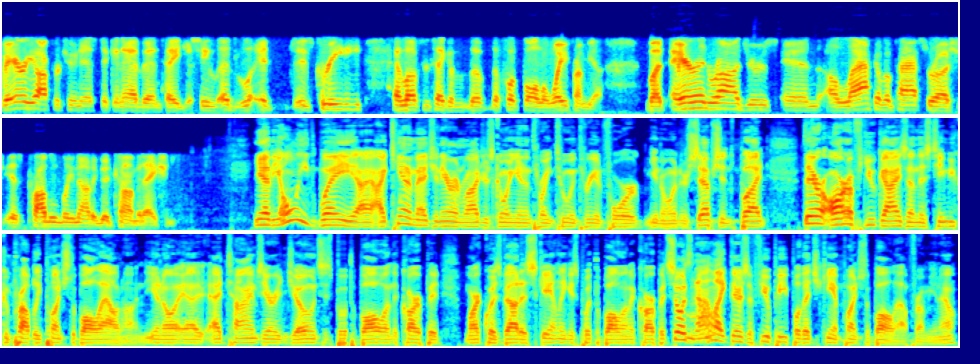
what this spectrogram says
very opportunistic and advantageous. He it, it is greedy and loves to take a, the, the football away from you. But Aaron Rodgers and a lack of a pass rush is probably not a good combination. Yeah, the only way I, I, can't imagine Aaron Rodgers going in and throwing two and three and four, you know, interceptions. But there are a few guys on this team you can probably punch the ball out on. You know, at, at times Aaron Jones has put the ball on the carpet. Marquez Valdes-Scantling has put the ball on the carpet. So it's not mm-hmm. like there's a few people that you can't punch the ball out from. You know.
